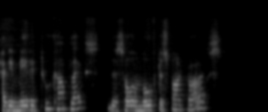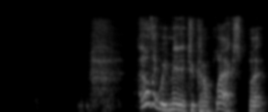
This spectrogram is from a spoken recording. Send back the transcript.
Have you made it too complex? This whole move to smart products. I don't think we've made it too complex, but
